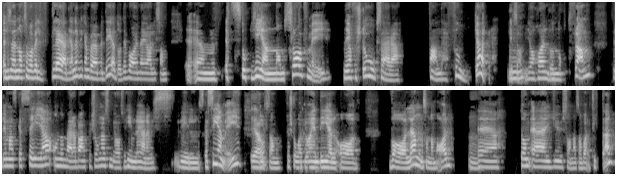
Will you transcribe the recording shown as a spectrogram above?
eller så här, något som var väldigt glädjande, vi kan börja med det då, det var när jag liksom, eh, ett stort genomslag för mig, när jag förstod så här, fan det här funkar. Liksom. Mm. Jag har ändå nått fram. För det man ska säga om de här bankpersonerna som jag så himla gärna vill, vill ska se mig, ja. liksom förstå att jag är en del av valen som de har. Mm. Eh, de är ju sådana som bara tittar.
